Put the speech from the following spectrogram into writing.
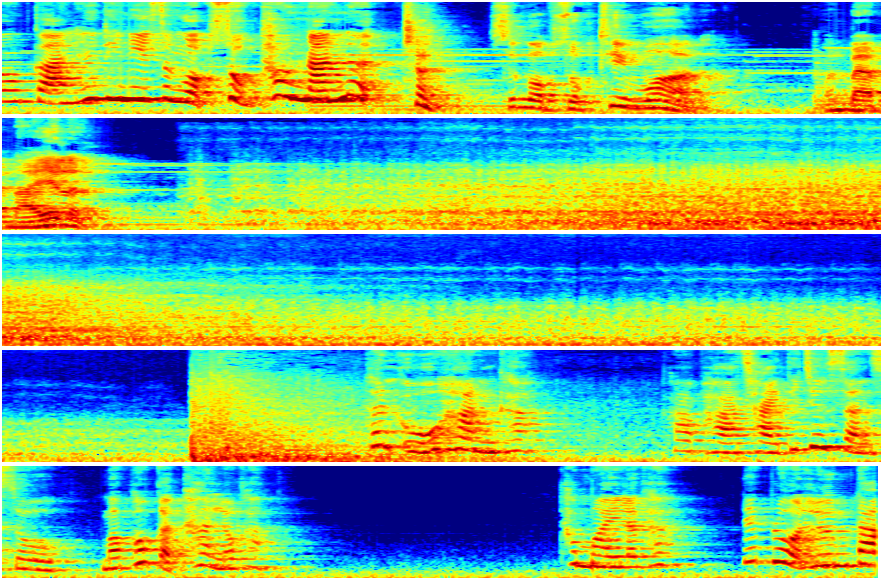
ต้องการให้ที่นี่สงบสุขเท่านั้นน่ะใช่สงบสุขที่ว่าน่ะมันแบบไหนล่ะท่านอูฮันค่ะข้าพาชายที่ชื่อซันโซมาพบกับท่านแล้วค่ะทำไมล่ะคะ ได้โปรดลืมตา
